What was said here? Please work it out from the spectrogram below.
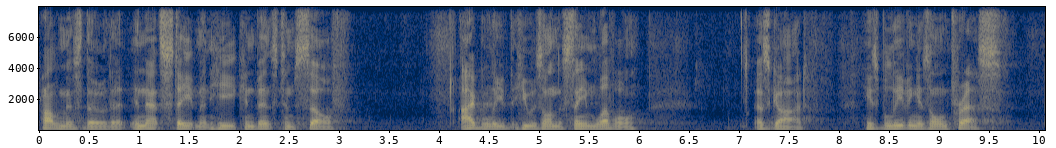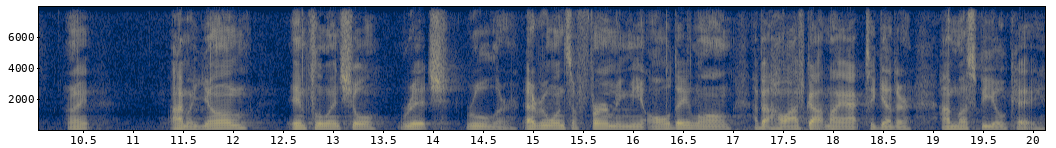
Problem is, though, that in that statement, he convinced himself, I believe, that he was on the same level as God. He's believing his own press, right? I'm a young, influential, rich ruler. Everyone's affirming me all day long about how I've got my act together. I must be okay.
